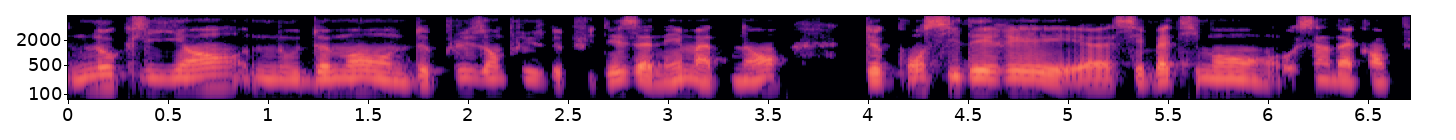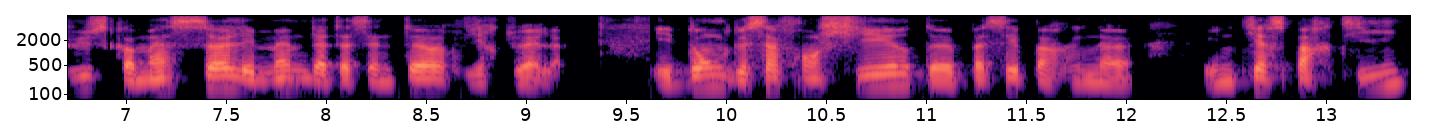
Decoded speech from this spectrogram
nos clients nous demandent de plus en plus depuis des années maintenant de considérer euh, ces bâtiments au sein d'un campus comme un seul et même data center virtuel. Et donc de s'affranchir, de passer par une, une tierce partie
